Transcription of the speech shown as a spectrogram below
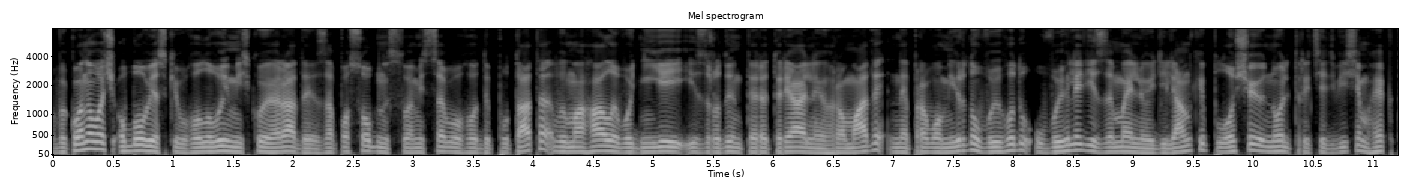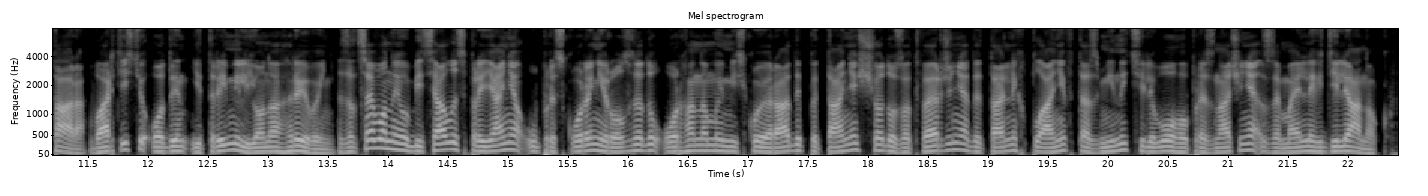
Виконувач обов'язків голови міської ради за пособництва місцевого депутата вимагали в однієї із родин територіальної громади неправомірну вигоду у вигляді земельної ділянки площею 0,38 гектара, вартістю 1,3 мільйона гривень. За це вони обіцяли сприяння у прискоренні розгляду органами міської ради питання щодо затвердження детальних планів та зміни цільового призначення земельних ділянок.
